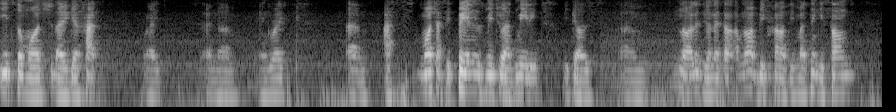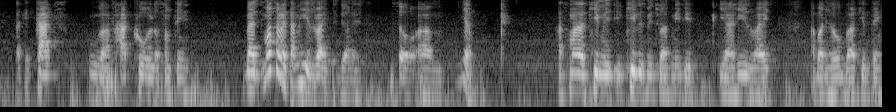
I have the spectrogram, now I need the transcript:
eat so much that you get fat, right? And um, and Greg, um, as much as it pains me to admit it, because um, no, let's be honest, I'm not a big fan of him. I think he sounds like a cat who have had cold or something. But most of the time, he is right, to be honest. So um, yeah, as much as it kills me to admit it, yeah, he's right about the whole barking thing.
